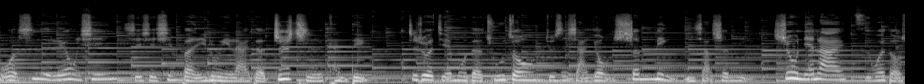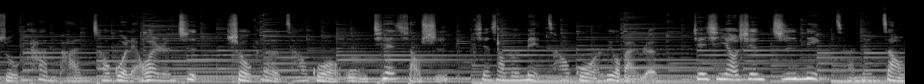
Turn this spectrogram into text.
我是刘永新，谢谢新粉一路以来的支持肯定。制作节目的初衷就是想用生命影响生命。十五年来，紫微斗数看盘超过两万人次，授课超过五千小时，线上论命超过六百人。坚信要先知命才能造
